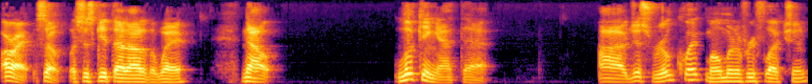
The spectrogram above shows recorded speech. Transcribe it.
All right, so let's just get that out of the way. Now, looking at that, uh, just real quick moment of reflection.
